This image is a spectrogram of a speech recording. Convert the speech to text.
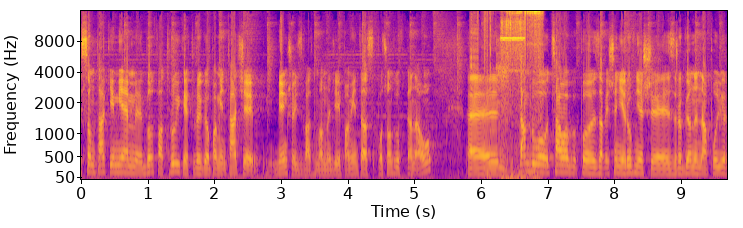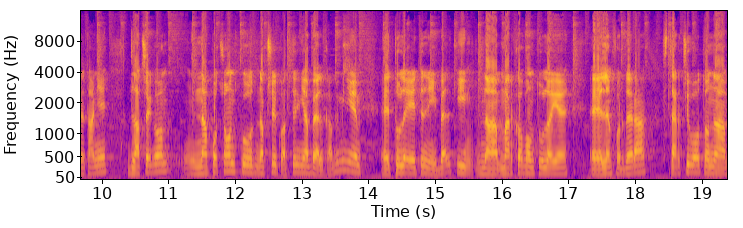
są takie, miałem Golfa trójkę, którego pamiętacie, większość z Was mam nadzieję pamięta z początków kanału. E, Tam było całe zawieszenie również e, zrobione na poliuretanie. Dlaczego? Na początku na przykład tylnia belka. Wymieniłem e, tuleję tylnej belki na markową tuleję Lemfordera. Starczyło to na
